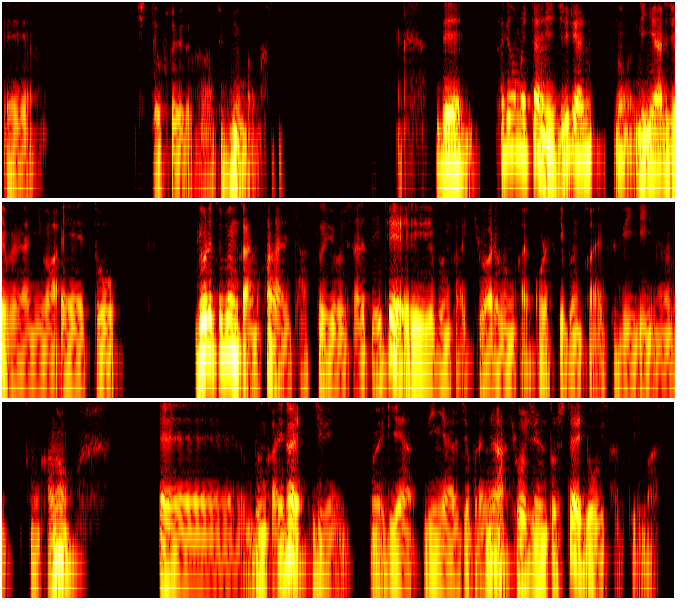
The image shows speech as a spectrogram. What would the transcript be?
えー、知っておくといいのかなというふうに思います。で、先ほども言ったように、ジュリアのリニアアルジェブラには、えっ、ー、と、行列分解もかなり多数用意されていて、LU 分解、QR 分解、コレスキ分解、SVD なんかの、えー、分解がジュリのリニアアルジェブラには標準として用意されています。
